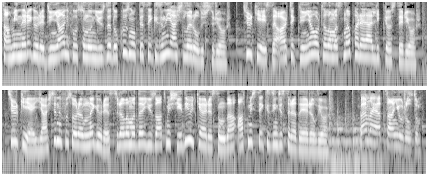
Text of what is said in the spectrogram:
Tahminlere göre dünya nüfusunun %9.8'ini yaşlılar oluşturuyor. Türkiye ise artık dünya ortalamasına paralellik gösteriyor. Türkiye, yaşlı nüfus oranına göre sıralamada 167 ülke arasında 68. sırada yer alıyor. Ben hayattan yoruldum.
